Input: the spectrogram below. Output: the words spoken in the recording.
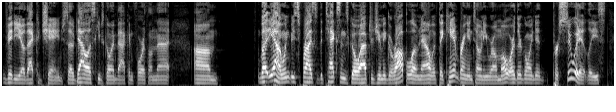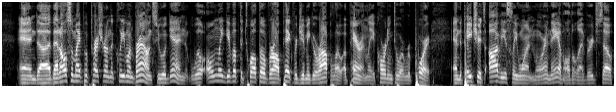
video, that could change. So Dallas keeps going back and forth on that. Um, but yeah, I wouldn't be surprised if the Texans go after Jimmy Garoppolo now if they can't bring in Tony Romo, or they're going to pursue it at least. And uh, that also might put pressure on the Cleveland Browns, who again will only give up the 12th overall pick for Jimmy Garoppolo, apparently, according to a report. And the Patriots obviously want more, and they have all the leverage. So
